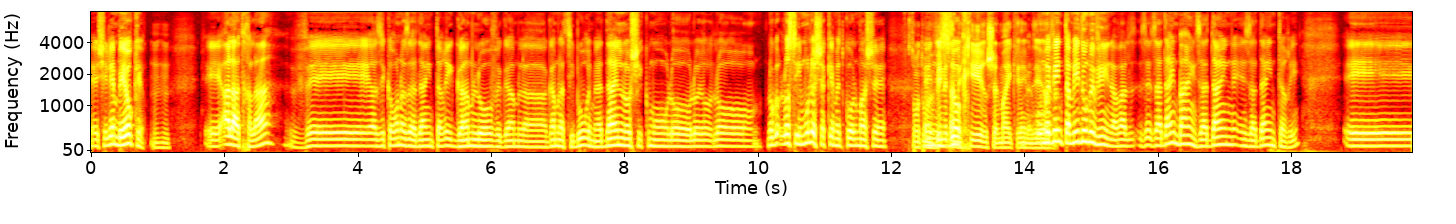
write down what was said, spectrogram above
ושילם ביוקר. מהמם. אה, על ההתחלה, והזיכרון הזה עדיין טרי גם לו וגם ל, גם לציבור, הם עדיין לא שיקמו, לא, לא, לא, לא, לא סיימו לשקם את כל מה ש... זאת אומרת, הוא מבין את ניזוק. המחיר של מה יקרה אם זה... הוא מבין, תמיד הוא מבין, אבל זה, זה עדיין בעין, זה עדיין, זה עדיין טרי. אה,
